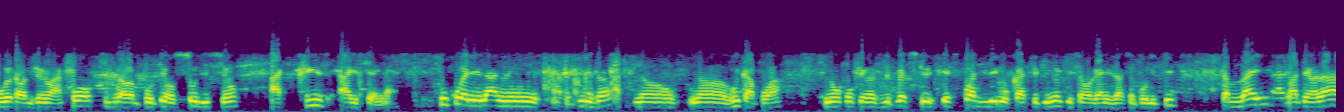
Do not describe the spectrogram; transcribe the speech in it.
pou kapab jenon akon ki pou kapab pote yon solusyon a kriz haïtien nan. Poukou elè la nou prezant nan Roukapwa, nan konferans de preske Espoir Démocratique Union ki se organizasyon politik, kap bay, matin la,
